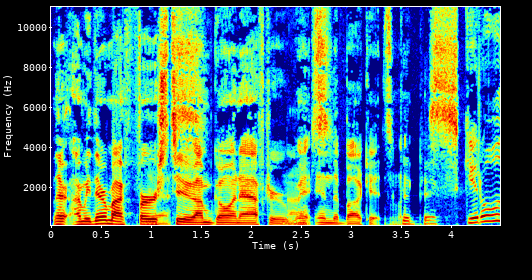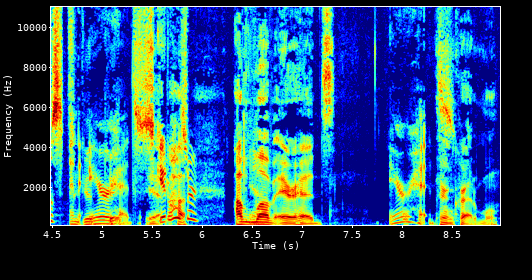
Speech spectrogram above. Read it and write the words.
They're, I mean, they're my first Yes. two. I'm going after Nice. in the bucket. Good pick. Skittles and good pick. Airheads. Yeah. Skittles are I love Airheads. Airheads. They're incredible.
